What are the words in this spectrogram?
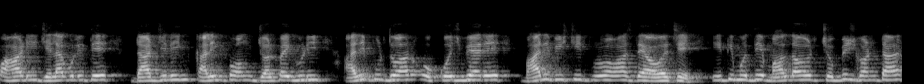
পাহাড়ি জেলাগুলিতে দার্জিলিং, কালিম্পং, জলপাইগুড়ি, আলিপুরদুয়ার ও কোচবিহারে ভারী বৃষ্টির পূর্বাভাস দেওয়া হয়েছে। ইতিমধ্যে মালদহর চব্বিশ ঘন্টায়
